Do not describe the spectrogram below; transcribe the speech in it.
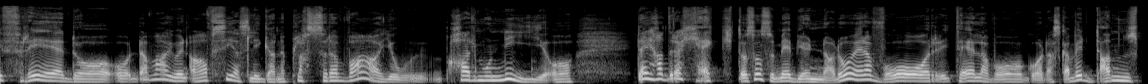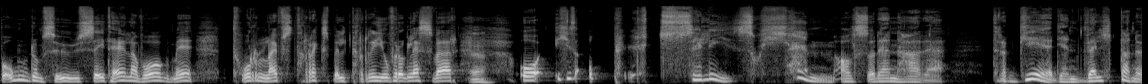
i fred, og, og det var jo en avsidesliggende plass, og det var jo harmoni og de hadde det kjekt, og sånn som vi begynner, da er det vår i Telavåg, og det skal være dans på ungdomshuset i Telavåg med Torleifs trekkspilltrio fra Glesvær. Ja. Og, og plutselig så kommer altså den her eh, tragedien veltende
